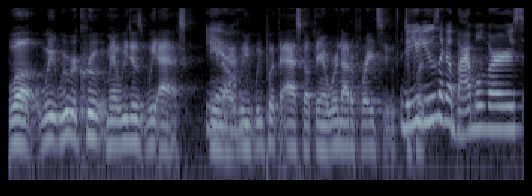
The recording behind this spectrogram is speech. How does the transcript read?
well, we, we recruit, man. We just we ask. You Yeah. know, we, we put the ask out there, and we're not afraid to. do to you put- use like a Bible verse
